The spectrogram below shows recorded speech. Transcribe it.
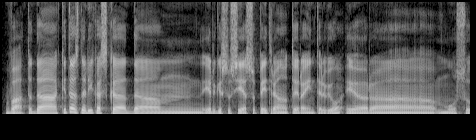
Va, tada kitas dalykas, kad um, irgi susijęs su Patreonu, tai yra interviu ir uh, mūsų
